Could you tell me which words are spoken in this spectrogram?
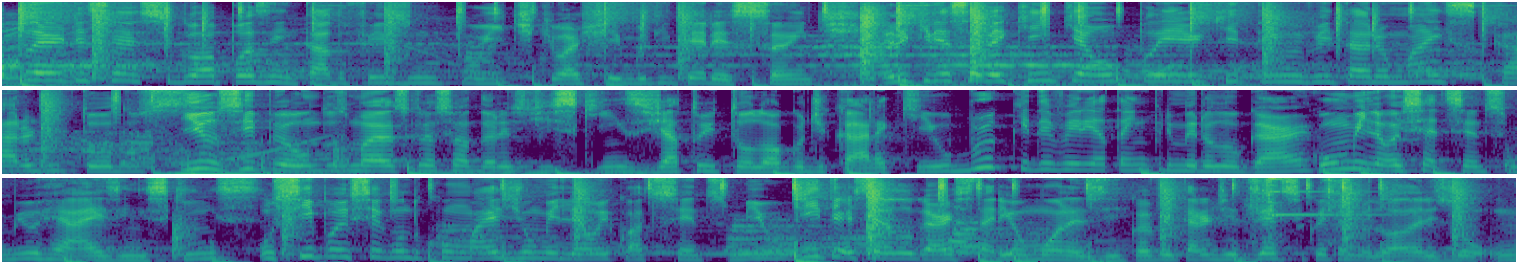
Um player de CSGO aposentado fez um tweet que eu achei muito interessante. Ele queria saber quem que é o player que tem o inventário mais caro de todos. E o Zippel, um dos maiores colecionadores de skins, já tweetou logo de cara que o Brook deveria estar em primeiro lugar com 1 milhão e 700 mil reais em skins. O Simple em segundo com mais de 1 milhão e 400 mil. E em terceiro lugar estaria o Monazi com inventário de 250 mil dólares ou 1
